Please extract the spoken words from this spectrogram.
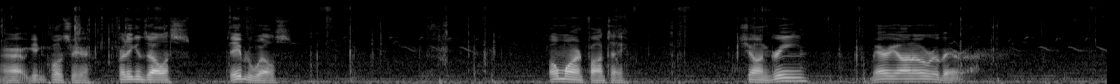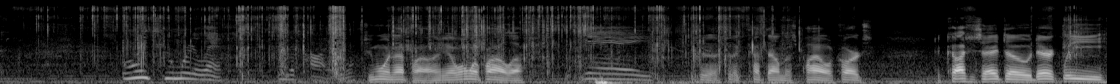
All right, we're getting closer here. Fredi Gonzalez, David Wells, Omar Infante, Sean Green, Mariano Rivera. Only two more left in the pile. Two more in that pile. Got one more pile left. Yay! Have, should have cut down this pile of cards. Takashi Saito, Derrek Lee,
